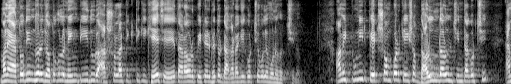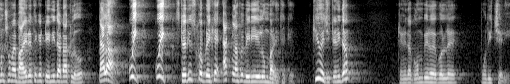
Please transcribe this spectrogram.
মানে এতদিন ধরে যতগুলো নেংটি, ইঁদুর, আরশোলা, টিকটিকি খেয়েছে, তারা ওর পেটের ভেতর ডাকাডাকি করছে বলে মনে হচ্ছিল। আমি টুনির পেট সম্পর্কে এইসব দারুণ দারুণ চিন্তা করছি। এমন সময় বাইরে থেকে টেনিদা ডাকলো প্যালা কুইক কুইক স্টেথিস্কোপ রেখে এক লাফে বেরিয়ে এলুম বাড়ি থেকে। কী হয়েছে, টেনিদা? টেনিদা গম্ভীর হয়ে বললে পদিচ্চেরি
